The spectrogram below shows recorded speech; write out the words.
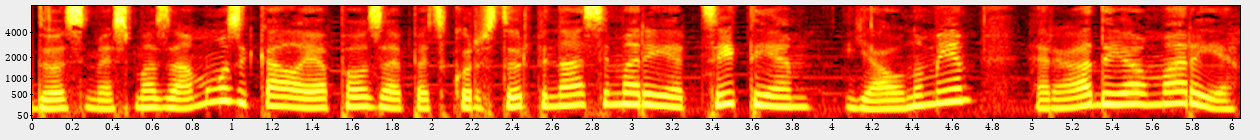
dosimies mazā muzikālajā pauzē, pēc kuras turpināsim arī ar citiem jaunumiem Radio Marija.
